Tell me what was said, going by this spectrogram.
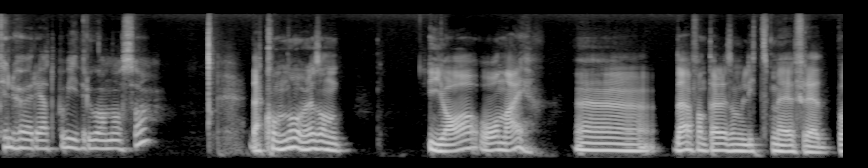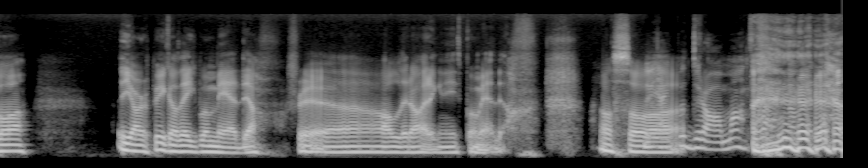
tilhørighet på videregående også? Det kom noe over en sånn ja og nei. Eh, der fant jeg liksom litt mer fred på Det hjalp ikke at jeg gikk på media, for eh, alle raringene gikk på media. Og så Du gikk på drama. Det. Ja,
